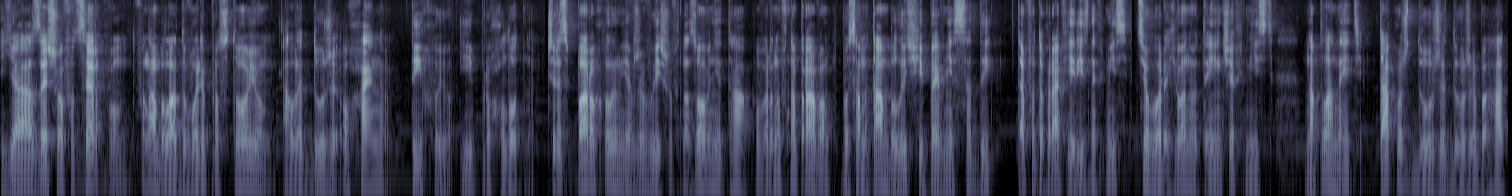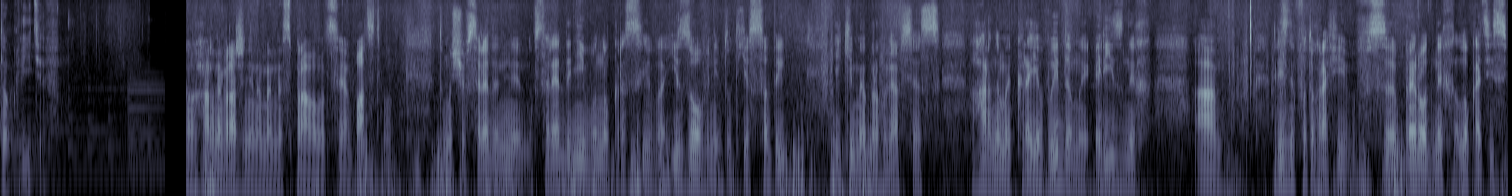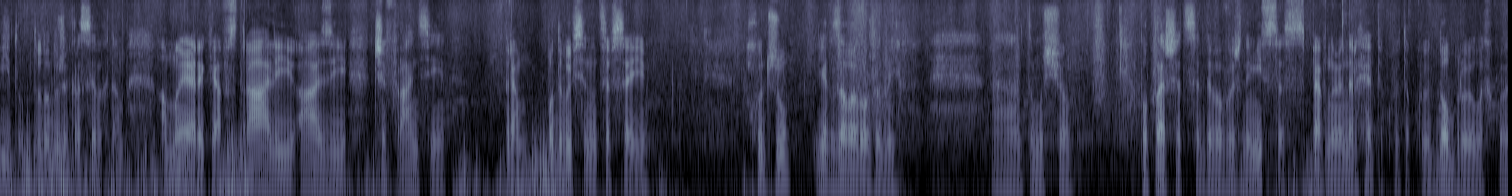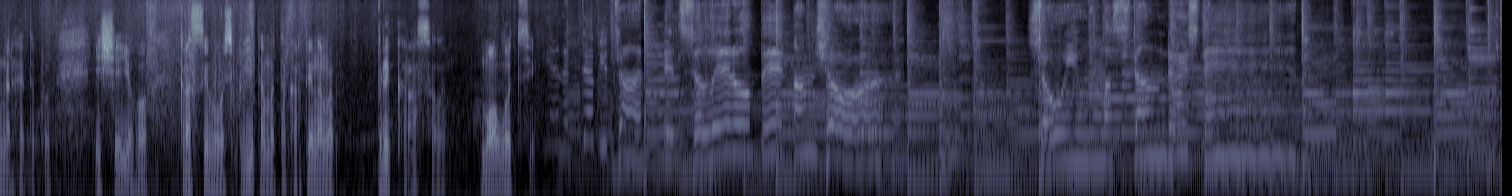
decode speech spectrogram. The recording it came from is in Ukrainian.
Я зайшов у церкву. Вона була доволі простою, але дуже охайною, тихою і прохолодною. Через пару хвилин я вже вийшов назовні та повернув направо, бо саме там були ще й певні сади та фотографії різних місць цього регіону та інших місць на планеті. Також дуже дуже багато квітів. Гарне враження на мене справило це аббатство, тому що всередині, всередині воно красиве і зовні тут є сади, якими я прогулявся з гарними краєвидами різних, а, різних фотографій з природних локацій світу, тобто дуже красивих там Америки, Австралії, Азії чи Франції. Прям подивився на це все і ходжу як заворожений. Е, тому що, по-перше, це дивовижне місце з певною енергетикою, такою доброю, легкою енергетикою. І ще його красиво ось квітами та картинами прикрасили. Молодці. So you must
